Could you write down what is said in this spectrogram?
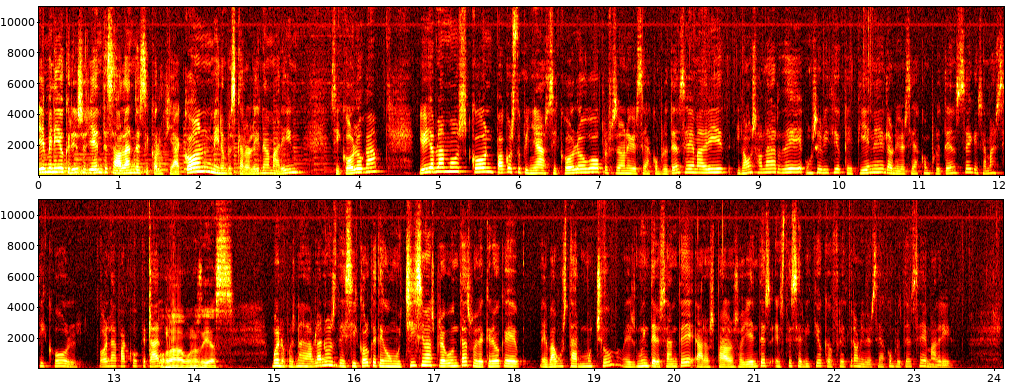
Bienvenido, queridos oyentes, a Hablando de Psicología con. Mi nombre es Carolina Marín, psicóloga. Y hoy hablamos con Paco Estupiñá, psicólogo, profesor de la Universidad Complutense de Madrid. Y vamos a hablar de un servicio que tiene la Universidad Complutense que se llama Psicol. Hola, Paco, ¿qué tal? Hola, buenos días. Bueno, pues nada, háblanos de Psicol, que tengo muchísimas preguntas porque creo que me va a gustar mucho. Es muy interesante a los, para los oyentes este servicio que ofrece la Universidad Complutense de Madrid.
